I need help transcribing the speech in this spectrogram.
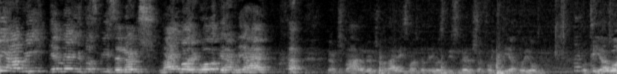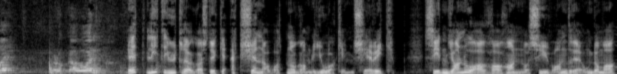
jeg blir ikke med ut og spise lunsj. Nei, bare gå dere, jeg blir her. Lunsj med her og lunsj med der. Hvis man skal drive og spise lunsj, så får man ikke tida til å jobbe. Og tida går. Klokka går. Et lite utdrag av stykket Action av 18 år gamle Joakim Skjevik. Siden januar har han og syv andre ungdommer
